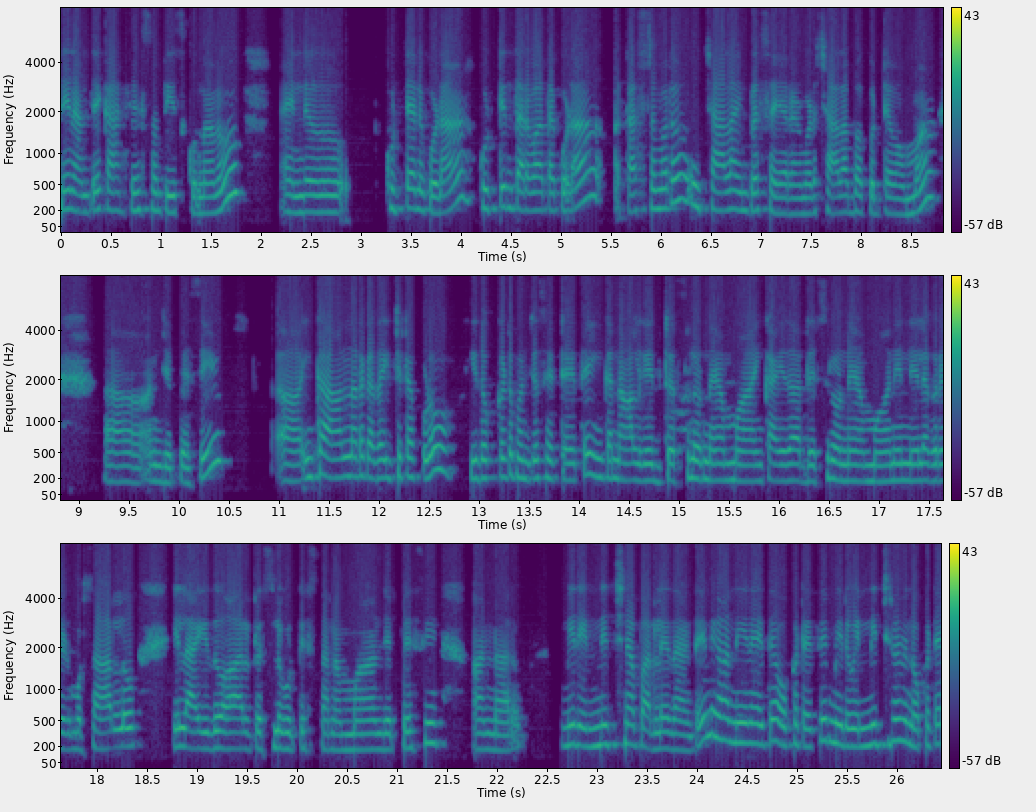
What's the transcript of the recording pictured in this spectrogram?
నేను అంతే కాన్ఫిడెన్స్తో తీసుకున్నాను. అండ్ కుట్టాను కూడా. కుట్టిన తర్వాత కూడా కస్టమర్ చాలా ఇంప్రెస్ అయ్యారనమాట చాలా బాగా కుట్టావమ్మా అని చెప్పేసి. ఇంకా అన్నారు కదా ఇచ్చేటప్పుడు ఇదొక్కటి మంచిగా సెట్ అయితే ఇంకా నాలుగైదు డ్రెస్సులు ఉన్నాయమ్మా ఇంకా ఐదు ఆరు డ్రెస్సులు ఉన్నాయమ్మా నేను నెలకు రెండు మూడు సార్లు ఇలా ఐదు ఆరు డ్రెస్సులు కుట్టిస్తానమ్మా అని చెప్పేసి అన్నారు. మీరు ఎన్ని ఇచ్చినా పర్లేదండి నేనైతే ఒకటైతే మీరు ఎన్ని ఇచ్చినా నేను ఒకటే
